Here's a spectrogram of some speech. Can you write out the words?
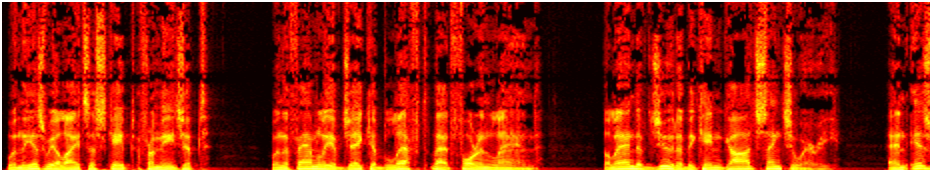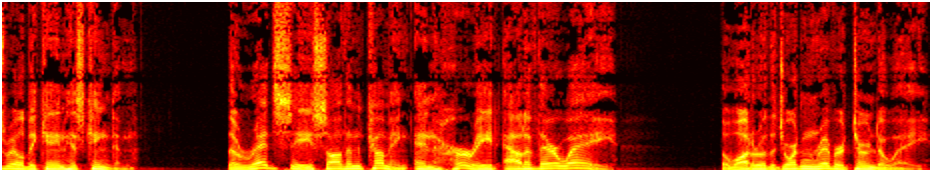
When the Israelites escaped from Egypt, when the family of Jacob left that foreign land, the land of Judah became God's sanctuary, and Israel became his kingdom. The Red Sea saw them coming and hurried out of their way. The water of the Jordan River turned away.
